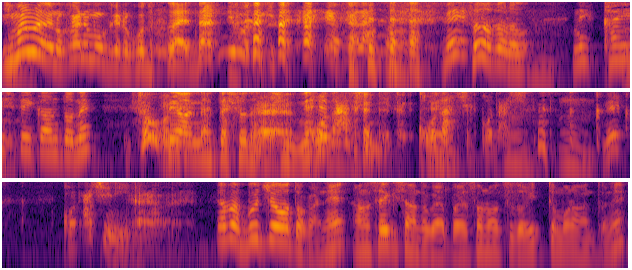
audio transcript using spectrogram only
今までの金儲けのことさえ何にもできてないから。ね。そろそろね返していかんとねそうね。世話になった人たちにね。えー小出しにさ小出し小出し。ね。小出しにいかなあかんやっぱり部長とかねあの関さんとかやっぱりその都度言ってもらわんとね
